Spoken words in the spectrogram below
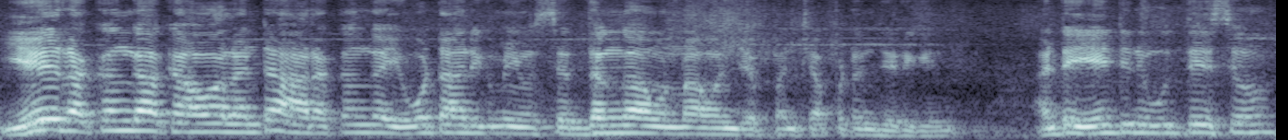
ఏ రకంగా కావాలంటే ఆ రకంగా ఇవ్వటానికి మేము సిద్ధంగా ఉన్నామని చెప్పని చెప్పడం జరిగింది. అంటే ఏంటి నీ ఉద్దేశం?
